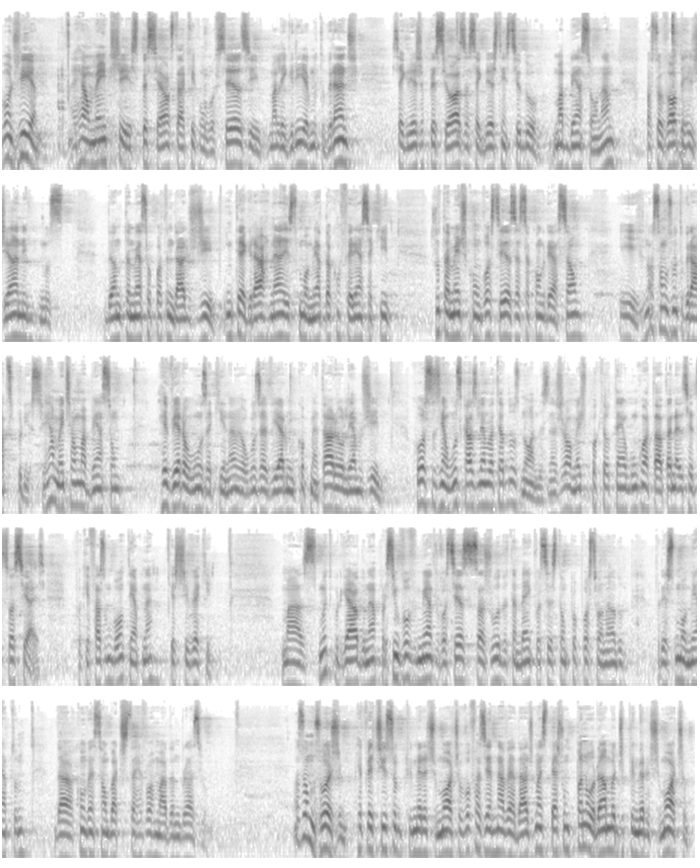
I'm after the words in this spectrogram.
Bom dia, é realmente especial estar aqui com vocês e uma alegria muito grande. Essa igreja preciosa, essa igreja tem sido uma bênção, né? Pastor Walter Regiane nos dando também essa oportunidade de integrar né, esse momento da conferência aqui, juntamente com vocês, essa congregação, e nós somos muito gratos por isso. E realmente é uma bênção rever alguns aqui, né? Alguns já vieram me cumprimentar, eu lembro de rostos, em alguns casos lembro até dos nomes, né? Geralmente porque eu tenho algum contato nas redes sociais porque faz um bom tempo né, que estive aqui. Mas muito obrigado né, por esse envolvimento vocês, essa ajuda também que vocês estão proporcionando por esse momento da Convenção Batista Reformada no Brasil. Nós vamos hoje refletir sobre 1 Timóteo. Eu vou fazer, na verdade, uma espécie de um panorama de 1 Timóteo.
